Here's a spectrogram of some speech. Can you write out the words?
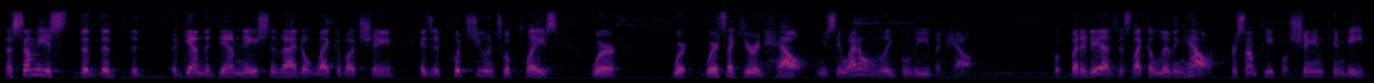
Now, some of you, the, the, the, again, the damnation that I don't like about shame is it puts you into a place where, where, where it's like you're in hell. And you say, Well, I don't really believe in hell. But, but it is. It's like a living hell for some people. Shame can be.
